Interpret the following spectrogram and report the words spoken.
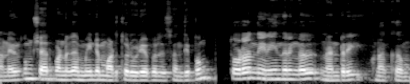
அனைவருக்கும் ஷேர் பண்ணுங்கள் மீண்டும் அடுத்த ஒரு வீடியோ பதில் சந்திப்போம். தொடர்ந்து இணைந்திருங்கள். நன்றி. வணக்கம்.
